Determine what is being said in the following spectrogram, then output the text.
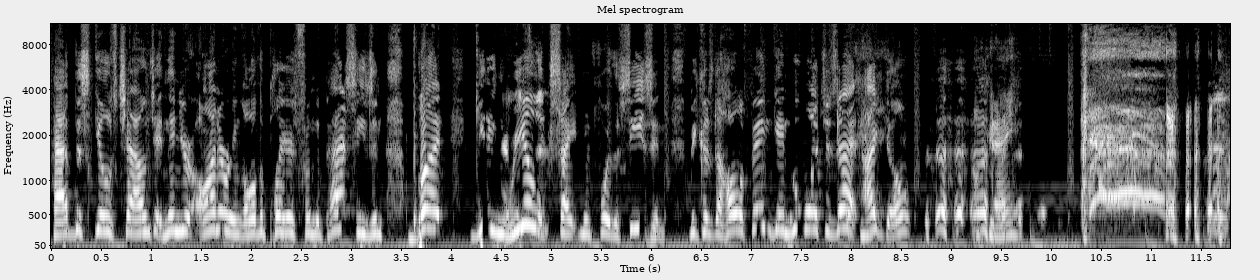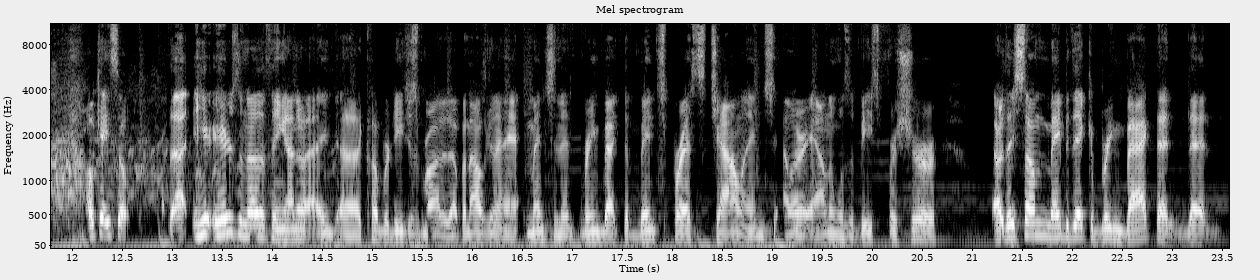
have the skills challenge, and then you're honoring all the players from the past season, but getting real excitement for the season. Because the Hall of Fame game, who watches that? I don't. Okay. okay, so uh, here, here's another thing. I know uh, Clubber D just brought it up, and I was going to mention it. Bring back the bench press challenge. Larry Allen was a beast for sure. Are there some maybe they could bring back that that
